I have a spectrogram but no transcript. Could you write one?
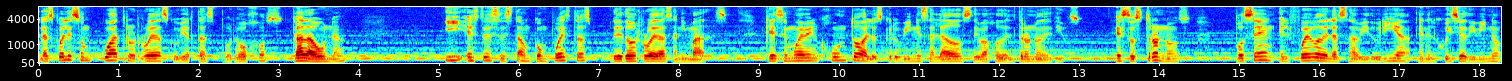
las cuales son cuatro ruedas cubiertas por ojos cada una, y estas están compuestas de dos ruedas animadas, que se mueven junto a los querubines alados debajo del trono de Dios. Estos tronos poseen el fuego de la sabiduría en el juicio divino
